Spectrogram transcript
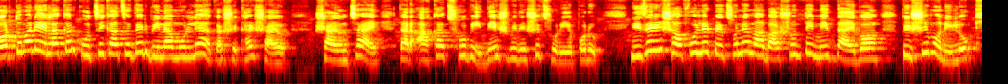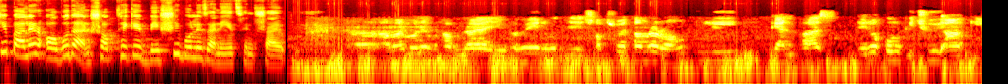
বর্তমানে এলাকার কচি কাচাদের বিনামূল্যে আঁকা শেখায় সায়ন। সায়ন চায় তার আঁকা ছবি দেশ বিদেশে ছড়িয়ে পড়ুক। নিজেরই সাফল্যের পেছনে মা বাসন্তী মিদ্যা এবং পিসিমণি লক্ষ্মী পালের অবদান সব থেকে বেশি বলে জানিয়েছেন সায়ন। আমার মনে ভাবনা এইভাবে সবসময় তো আমরা রং তুলি ক্যানভাস এরকম কিছুই আঁকি।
